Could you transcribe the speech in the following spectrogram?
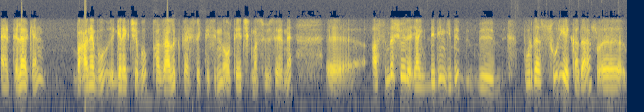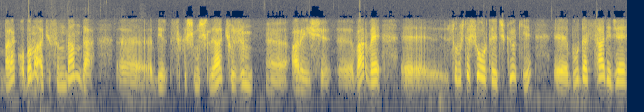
ertelerken bahane bu, gerekçe bu. Pazarlık perspektifinin ortaya çıkması üzerine. E, aslında şöyle yani dediğim gibi e, burada Suriye kadar e, Barack Obama açısından da e, bir sıkışmışlığa çözüm arayışı var ve sonuçta şu ortaya çıkıyor ki burada sadece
